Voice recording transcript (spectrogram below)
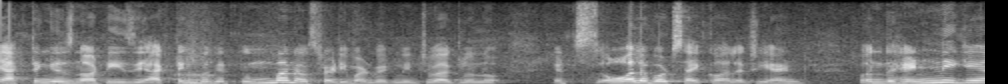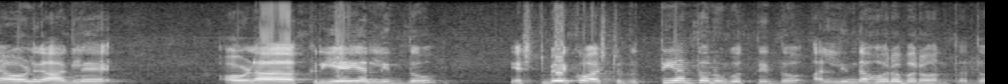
acting is not easy acting ಬಗ್ಗೆ ತುಂಬ ನಾವು ಸ್ಟಡಿ ಮಾಡಬೇಕು ನಿಜವಾಗ್ಲೂ it's all about psychology and ಒಂದು ಹೆಣ್ಣಿಗೆ ಅವಳಿಗೆ ಆಗಲೇ ಅವಳ ಕ್ರಿಯೆಯಲ್ಲಿದ್ದು ಎಷ್ಟು ಬೇಕೋ ಅಷ್ಟು ವೃತ್ತಿ ಅಂತಲೂ ಗೊತ್ತಿದ್ದು ಅಲ್ಲಿಂದ ಹೊರಬರುವಂಥದ್ದು.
